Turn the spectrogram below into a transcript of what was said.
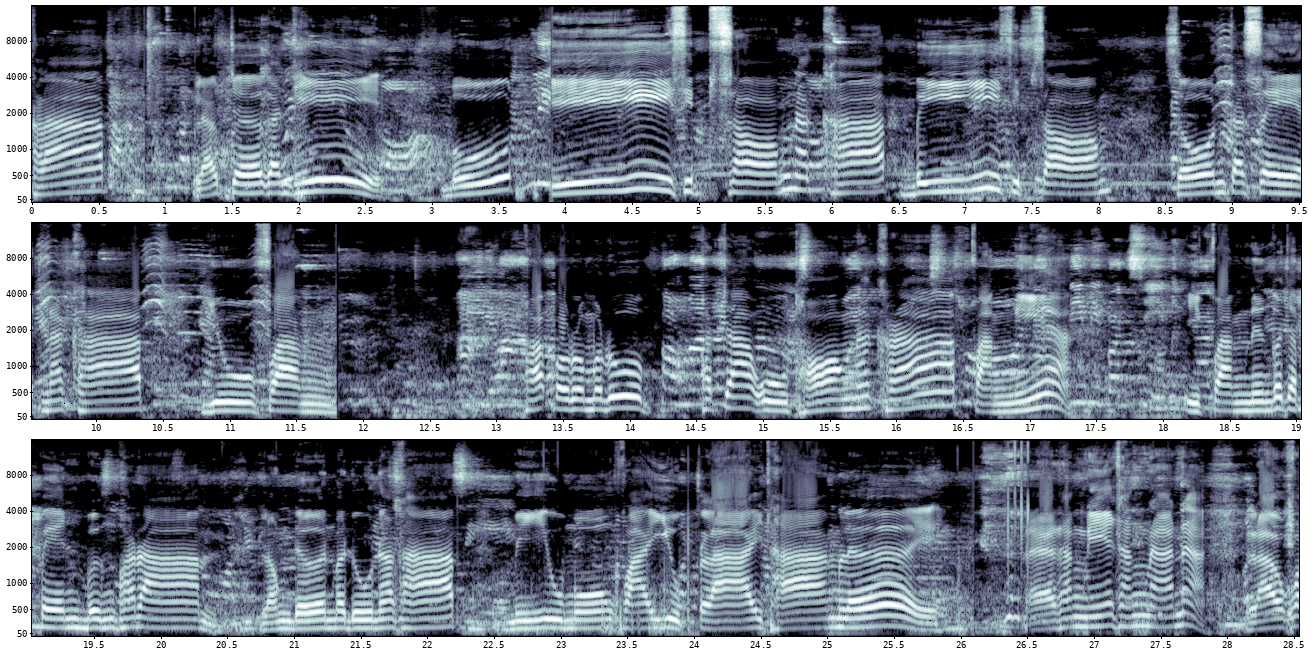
ครับ แล้วเจอกันที่บูธ B22 นะครับ B22 โซนเกษตรนะครับ อยู่ฝั่ง พระบรมรูปพระเจ้าอู่ทองนะครับ ฝั่งเนี้ยนี่มีบอลสีเหมือนกันอีกฝั่งหนึ่งก็จะเป็นบึงพระราม ลองเดินมาดูนะครับ มีอุโมงค์ไฟอยู่ปลายทางเลย แต่ทั้งนี้ทั้งนั้นน่ะเราก็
